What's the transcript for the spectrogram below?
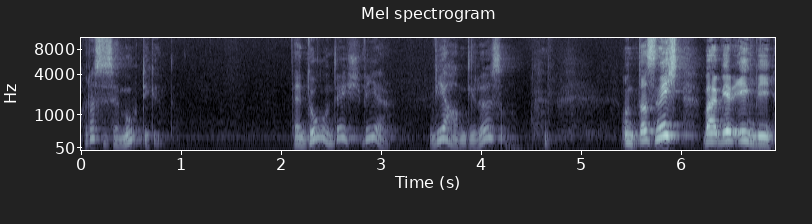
Und das ist ermutigend. Denn du und ich, wir, wir haben die Lösung. Und das nicht, weil wir irgendwie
